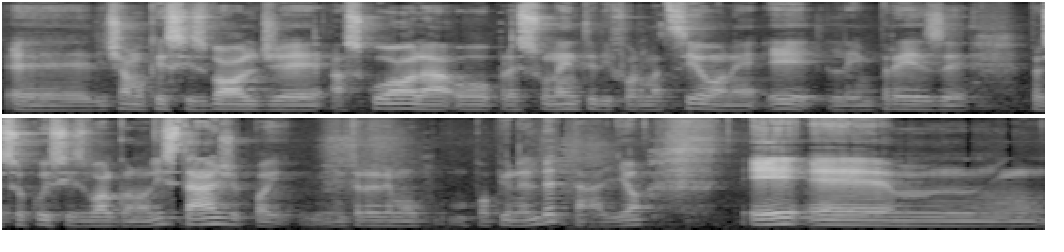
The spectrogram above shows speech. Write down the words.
eh, diciamo che si svolge a scuola o presso un ente di formazione e le imprese presso cui si svolgono gli stage, poi entreremo un po' più nel dettaglio e, ehm,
